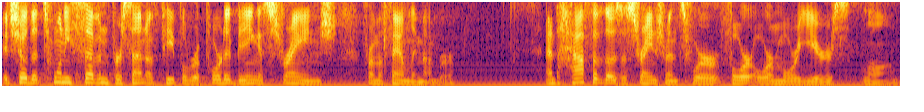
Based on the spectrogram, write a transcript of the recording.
it showed that 27% of people reported being estranged from a family member. And half of those estrangements were four or more years long.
